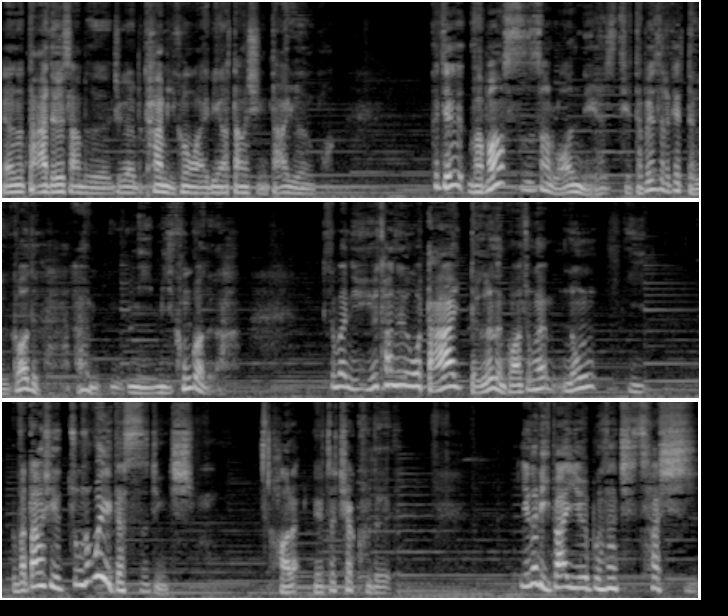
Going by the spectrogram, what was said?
像侬洗头啥物事，这个擦面孔话一定要当心。打浴辰光，搿这个勿碰水是桩老难个事体，特别是辣盖头高头啊，面面孔高头啊。那么你有趟头我洗头个辰光，总归侬勿当心，总是会得水进去。好了，那只吃苦头，一个礼拜以后本身去擦洗，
